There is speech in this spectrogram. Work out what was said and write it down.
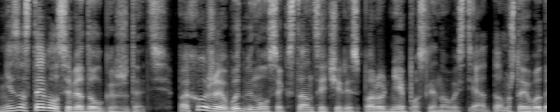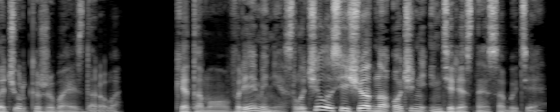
не заставил себя долго ждать. Похоже, выдвинулся к станции через пару дней после новости о том, что его дочурка жива и здорова. К этому времени случилось еще одно очень интересное событие.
